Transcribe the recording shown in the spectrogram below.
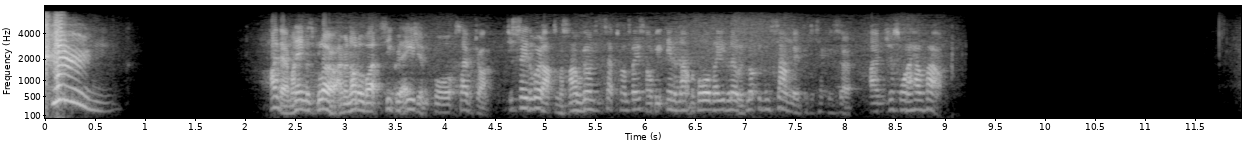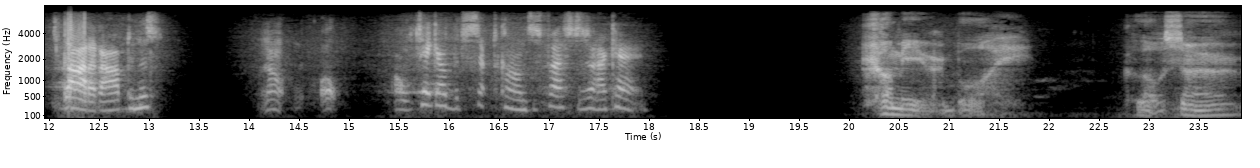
King! Hi there, my name is Blur. I'm an Autobot secret agent for Cybertron. Just say the word, Optimus. I will go into Decepticon base. I'll be in and out before they even notice. Not even Soundwave for detecting, sir. I just want to help out. Got it, Optimus. No, I'll, take out the Decepticons as fast as I can. Come here, boy. Closer.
